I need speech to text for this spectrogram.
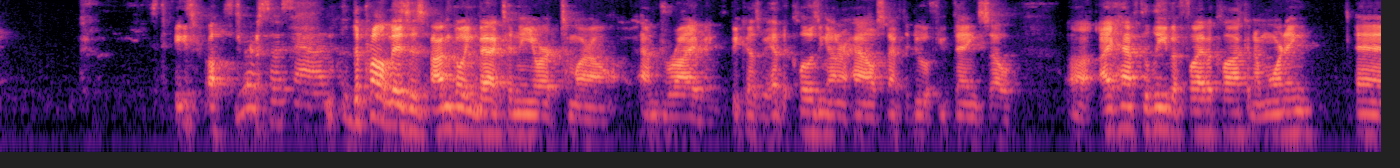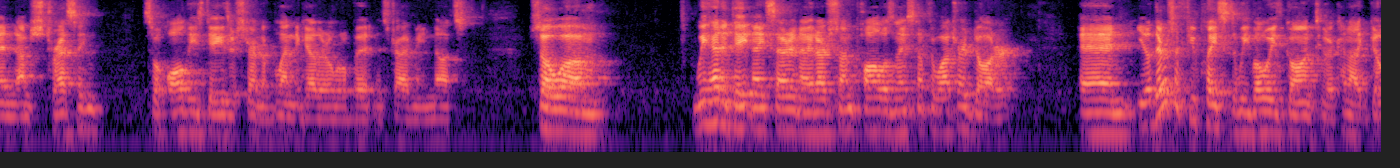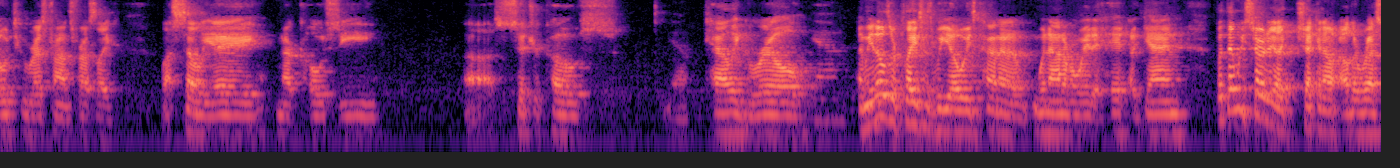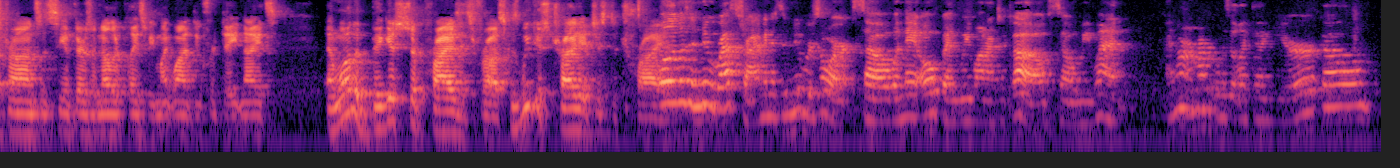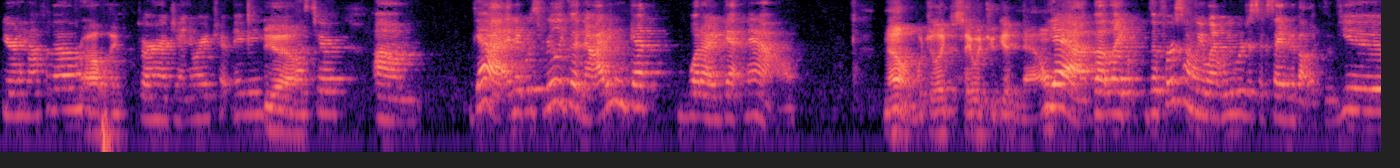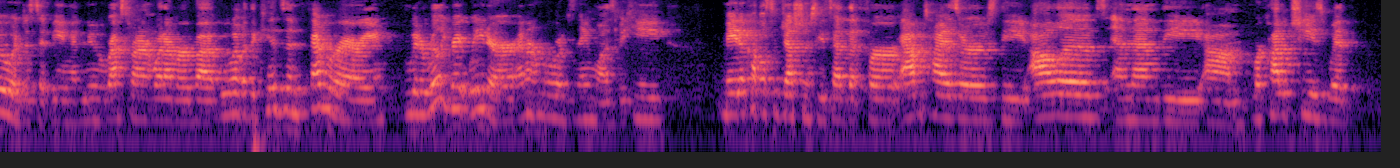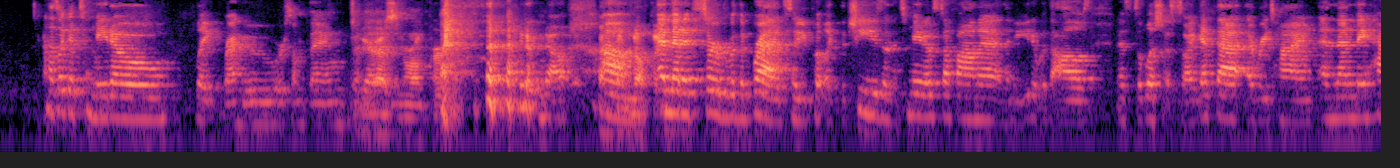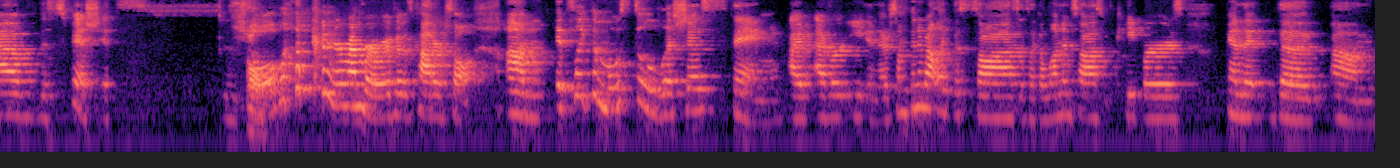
Days are all You were so sad. the problem is, is I'm going back to New York tomorrow. I'm driving because we had the closing on our house and I have to do a few things. So uh, I have to leave at five o'clock in the morning, and I'm stressing. So all these days are starting to blend together a little bit, and it's driving me nuts. So um, we had a date night Saturday night. Our son Paul was nice enough to watch our daughter, and you know there's a few places that we've always gone to, are kind of like go-to restaurants for us, like Le Cellier, Narcoossee, uh, Citricos, Yeah. Cali Grill. Yeah. I mean, those are places we always kind of went out of our way to hit again. But then we started like checking out other restaurants and see if there's another place we might want to do for date nights. And one of the biggest surprises for us, because we just tried it just to try it. Well, it. it was a new restaurant. I mean, it's a new resort. So when they opened, we wanted to go. So we went. I don't remember. Was it like a year ago, year and a half ago, Probably. during our January trip, maybe? Yeah. Last year. Um, yeah, and it was really good. Now I didn't get what I get now. No. Would you like to say what you get now? Yeah, but like the first time we went, we were just excited about like the view and just it being a new restaurant or whatever. But we went with the kids in February. We had a really great waiter. I don't remember what his name was, but he made a couple suggestions. He said that for appetizers, the olives and then the um, ricotta cheese with has like a tomato like ragu or something. So you're a- asking the wrong person. I don't know. Um, and then it's served with the bread. So you put like the cheese and the tomato stuff on it, and then you eat it with the olives, and it's delicious. So I get that every time. And then they have this fish. It's is it Sole. sole. I couldn't remember if it was cod or sole. Um, it's like the most delicious thing I've ever eaten. There's something about like the sauce. It's like a lemon sauce with capers, and the the um,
